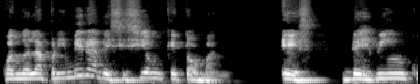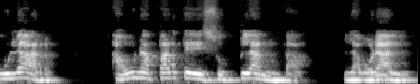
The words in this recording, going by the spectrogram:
Cuando la primera decisión que toman es desvincular a una parte de su planta laboral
